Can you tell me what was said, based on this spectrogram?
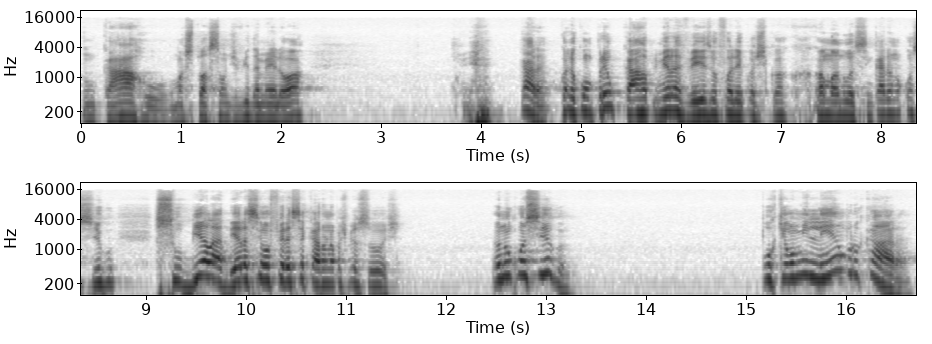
um carro, uma situação de vida melhor. Cara, quando eu comprei o carro a primeira vez, eu falei com a, com a Manu assim, cara, eu não consigo subir a ladeira sem oferecer carona para as pessoas. Eu não consigo. Porque eu me lembro, cara,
